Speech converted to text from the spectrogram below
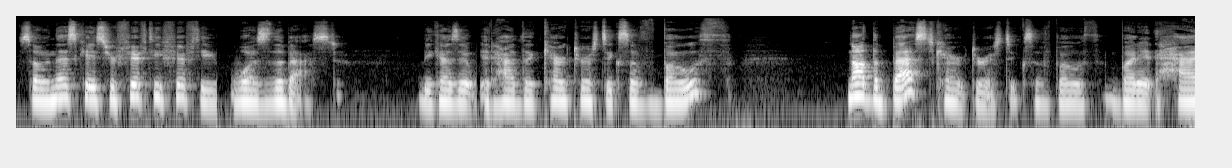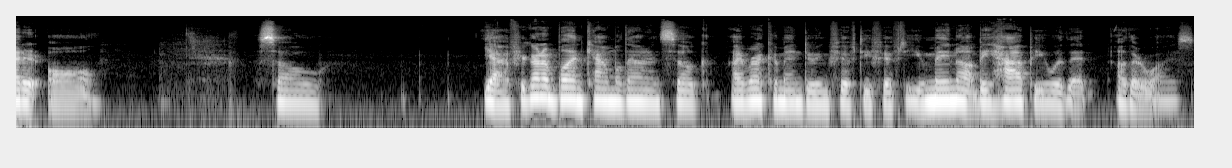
So in this case, your 50 50 was the best because it, it had the characteristics of both. Not the best characteristics of both, but it had it all. So yeah, if you're going to blend camel down and silk, I recommend doing 50 50. You may not be happy with it otherwise.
